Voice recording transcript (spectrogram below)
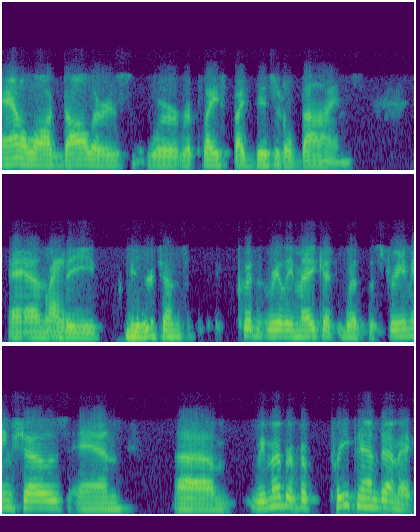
analog dollars were replaced by digital dimes. And Right. the musicians couldn't really make it with the streaming shows. And um, remember, pre-pandemic,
